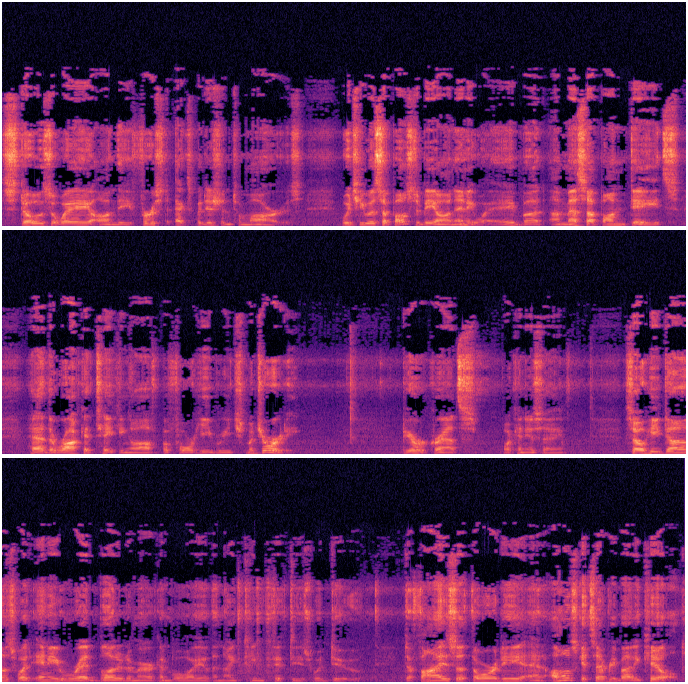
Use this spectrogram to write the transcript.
stows away on the first expedition to Mars, which he was supposed to be on anyway, but a mess up on dates had the rocket taking off before he reached majority. Bureaucrats, what can you say? So he does what any red blooded American boy of the 1950s would do defies authority and almost gets everybody killed.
